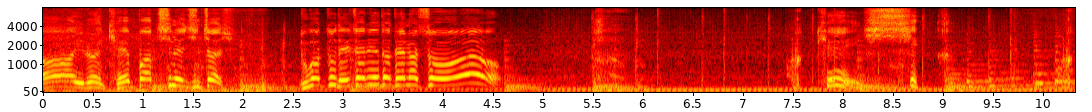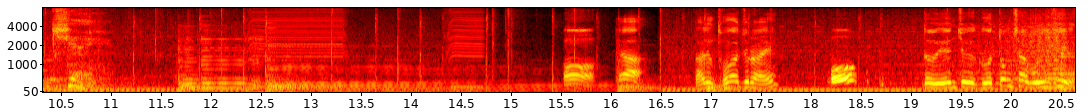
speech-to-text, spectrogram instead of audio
아 이런 개빡치네 진짜 누가 또 내 자리에다 대놨어 오케이 씨 오케이 어 야 나 좀 도와주라 해 뭐? 너 왼쪽에 그거 똥차 보이지?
